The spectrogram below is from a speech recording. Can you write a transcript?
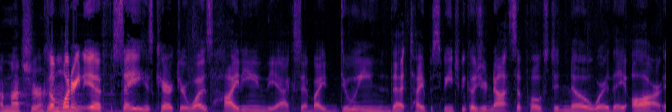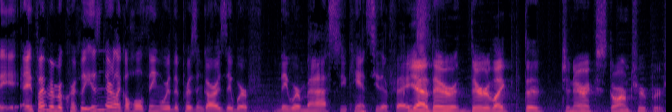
I'm not sure. Because I'm wondering if, say, his character was hiding the accent by doing that type of speech because you're not supposed to know where they are. If I remember correctly, isn't there like a whole thing where the prison guards they wear they wear masks, you can't see their face? Yeah, they're they're like the generic stormtroopers,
